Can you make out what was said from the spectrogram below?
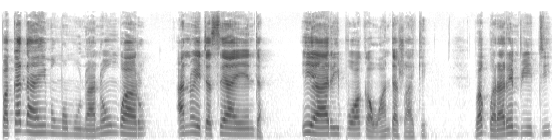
Pakadai mumwe munhu ano ungwaru anoita seaenda iye aripo akahwanda zvake. Vagwara rembiti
